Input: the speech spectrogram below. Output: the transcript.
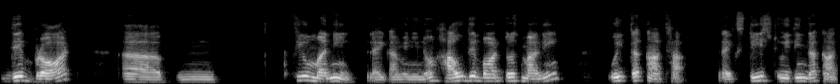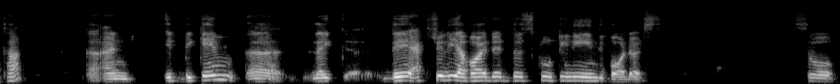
they brought uh, mm, few money like i mean you know how they bought those money? With the katha like stitched within the katha. Uh, and it became uh, like they actually avoided the scrutiny in the borders. So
